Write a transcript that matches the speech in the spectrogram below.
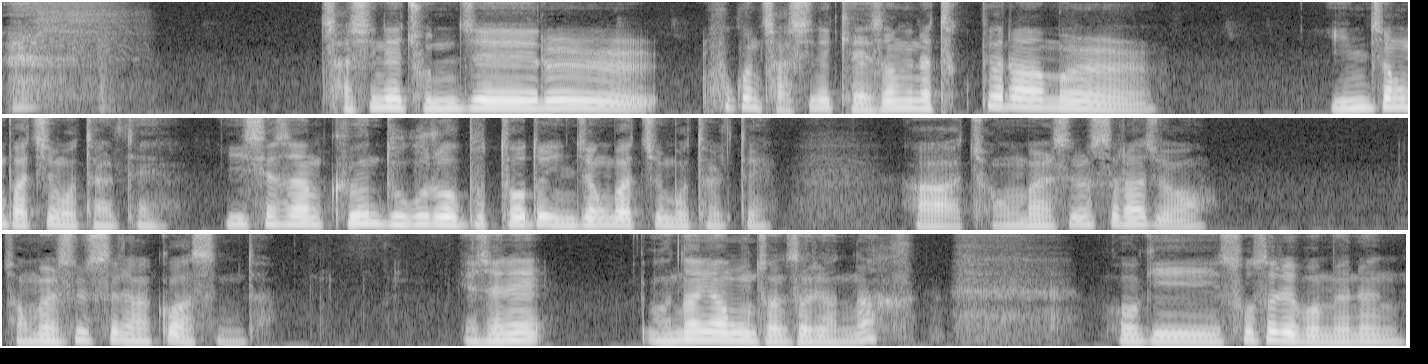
자신의 존재를 혹은 자신의 개성이나 특별함을 인정받지 못할 때, 이 세상 그 누구로부터도 인정받지 못할 때, 아, 정말 쓸쓸하죠. 정말 쓸쓸할 것 같습니다. 예전에 은하영 전설이었나? 거기 소설에 보면은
